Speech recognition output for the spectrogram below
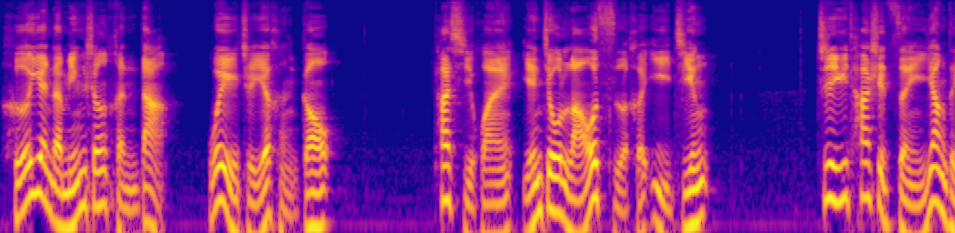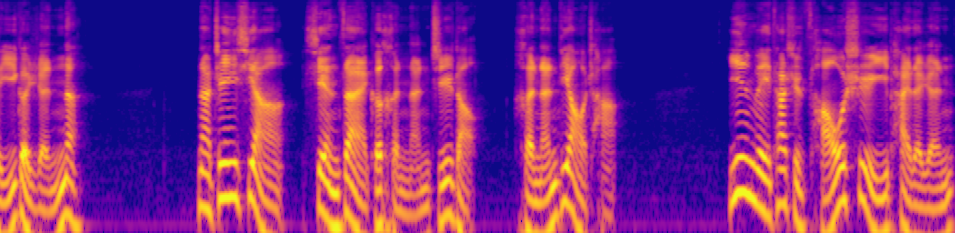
何晏的名声很大，位置也很高，他喜欢研究老子和易经。至于他是怎样的一个人呢？那真相现在可很难知道，很难调查，因为他是曹氏一派的人，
